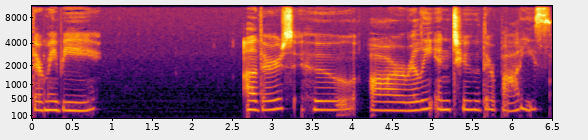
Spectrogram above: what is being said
There may be others who are really into their bodies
